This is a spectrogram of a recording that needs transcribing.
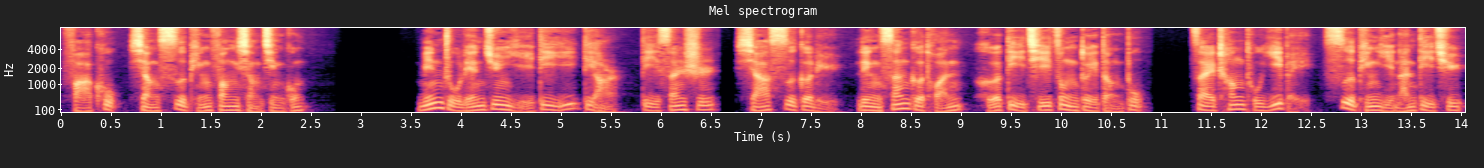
法库向四平方向进攻，民主联军以第一、第二、第三师辖四个旅、另三个团和第七纵队等部，在昌图以北、四平以南地区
